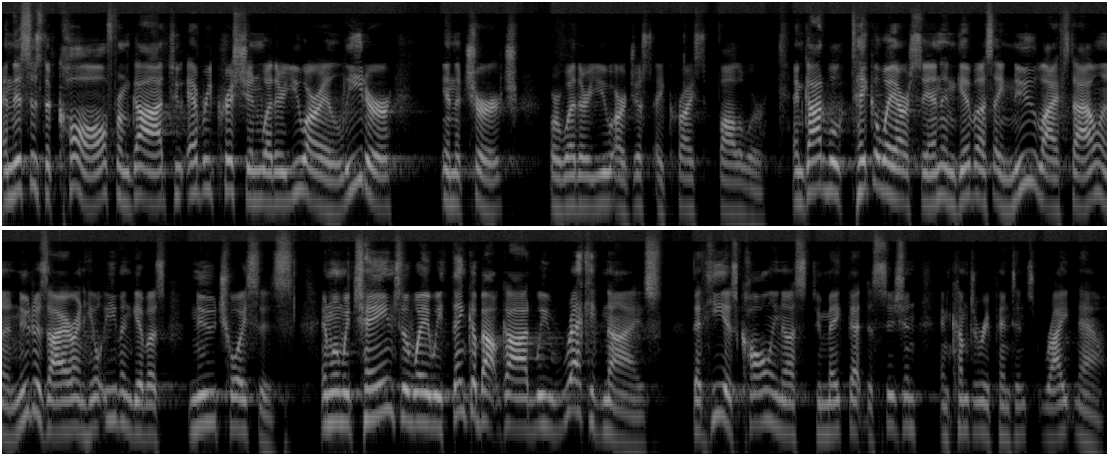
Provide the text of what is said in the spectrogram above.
And this is the call from God to every Christian, whether you are a leader in the church or whether you are just a Christ follower. And God will take away our sin and give us a new lifestyle and a new desire, and He'll even give us new choices. And when we change the way we think about God, we recognize that He is calling us to make that decision and come to repentance right now.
